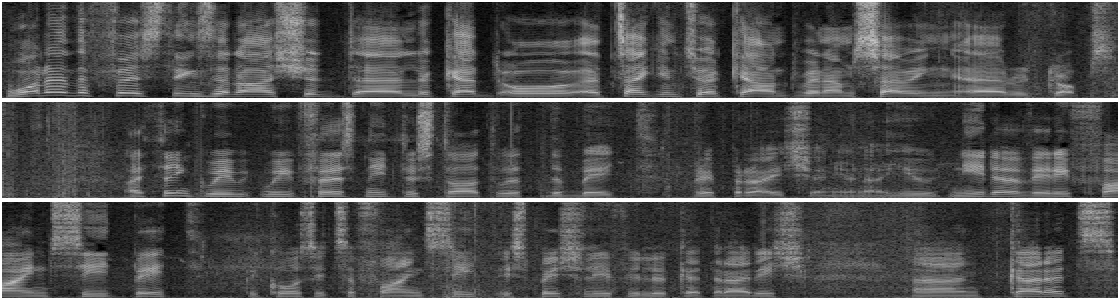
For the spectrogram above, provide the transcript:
What are the first things that I should uh, look at or uh, take into account when I'm sowing uh, root crops? I think we, we first need to start with the bed preparation. You know, you need a very fine seed bed because it's a fine seed, especially if you look at radish and carrots.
